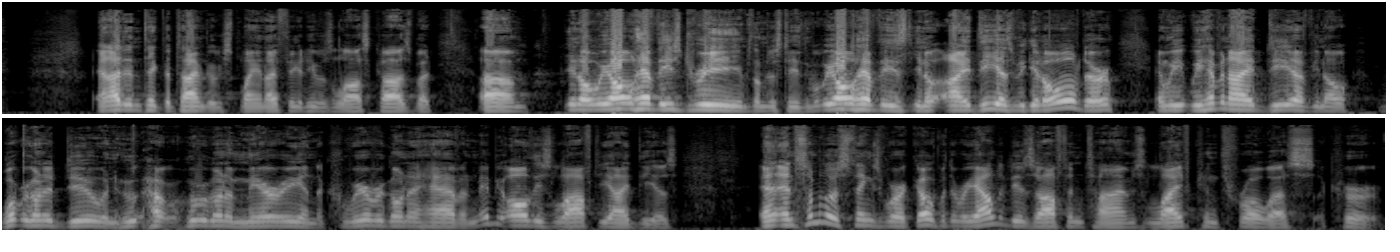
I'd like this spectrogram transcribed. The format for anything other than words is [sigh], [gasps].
And I didn't take the time to explain. I figured he was a lost cause. But, um, you know, we all have these dreams. I'm just teasing. But we all have these, you know, ideas. We get older, and we, we have an idea of, you know, what we're going to do and who, how, who we're going to marry and the career we're going to have and maybe all these lofty ideas. And, and some of those things work out, but the reality is oftentimes life can throw us a curve.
